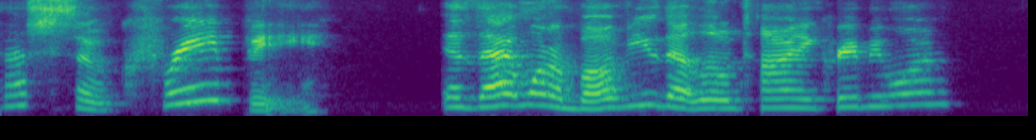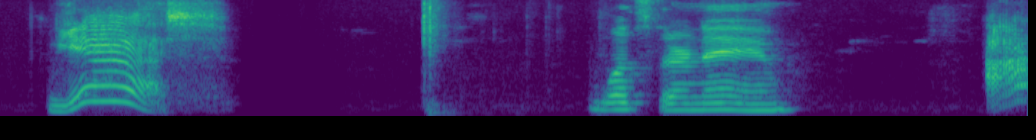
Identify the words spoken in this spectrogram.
That's so creepy. Is that one above you? That little tiny creepy one? Yes. What's their name? I,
